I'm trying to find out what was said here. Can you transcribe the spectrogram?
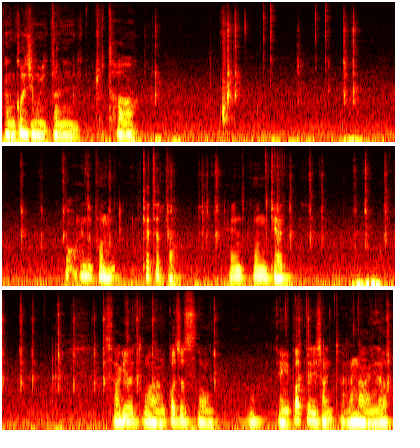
안 꺼지고 있다니 좋다. 어 핸드폰 캣했다. 핸드폰 캣 4개월 동안 안 꺼졌어. 어, 되게 배터리 장, 장난 아니다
